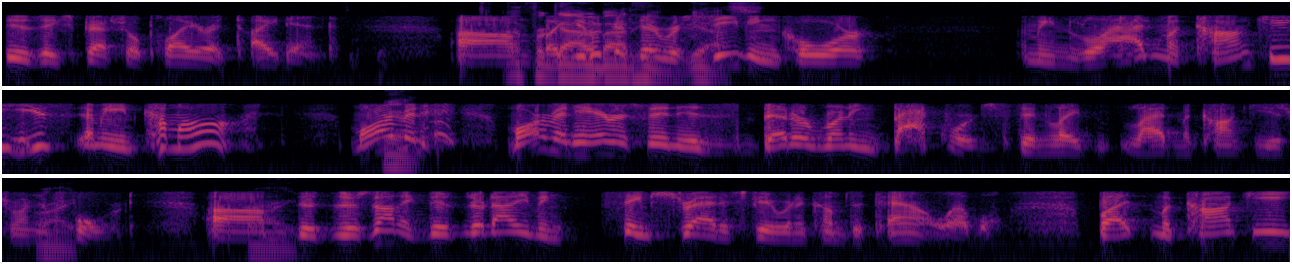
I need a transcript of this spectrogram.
is a special player at tight end. Um, but you look at their him, yes. receiving core. I mean, Ladd McConkey. He's. I mean, come on. Marvin Marvin Harrison is better running backwards than Ladd, McConkey is running Right. forward. Um, there, there's not. A, they're, they're not even same stratosphere when it comes to talent level. But McConkey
